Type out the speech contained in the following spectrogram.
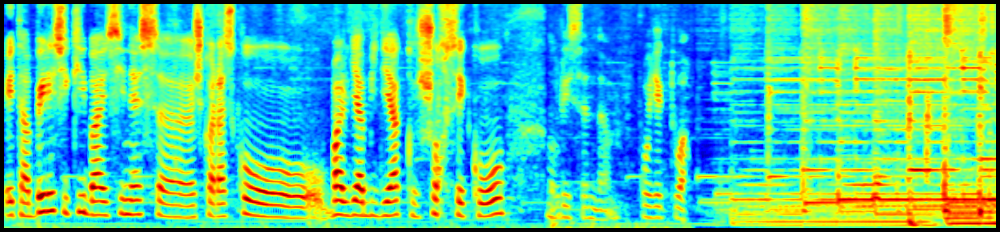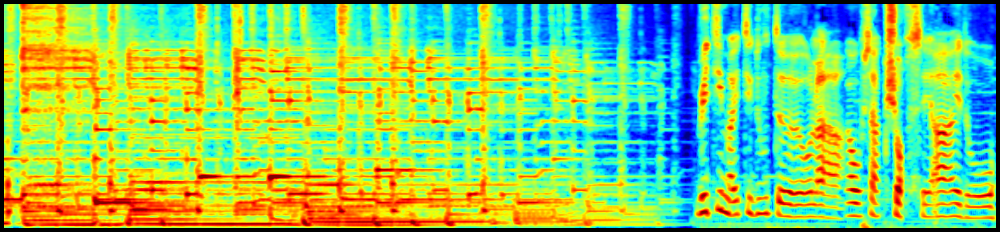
eta bereziki ba ezinez uh, eskarazko baliabideak sortzeko hori zen da proiektua. Beti maite dut uh, gauzak sortzea edo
